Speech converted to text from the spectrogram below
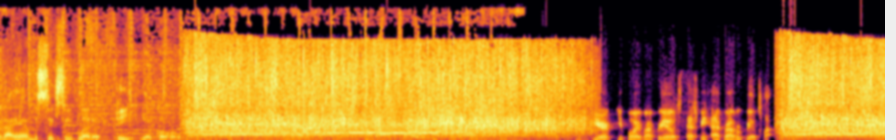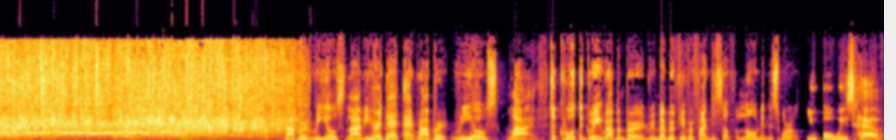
And I am the 16th letter, P, your co host. You're your boy Robert Rios. Catch me at Robert Rios Live. Robert Rios Live. You heard that? At Robert Rios Live. To quote the great Robin Bird, remember, if you ever find yourself alone in this world, You always have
